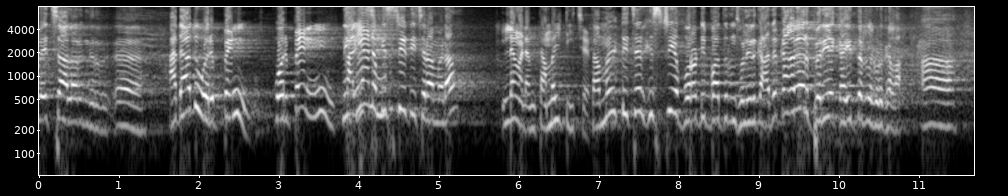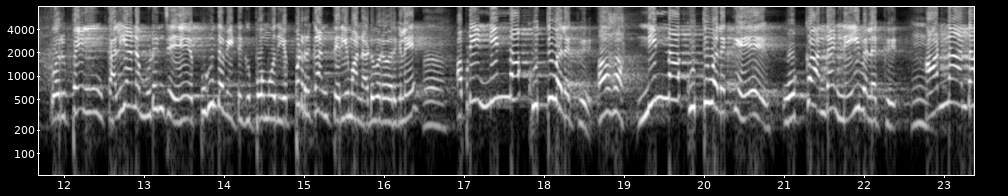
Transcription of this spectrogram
பேச்சாளருங்கிறது. அதாவது ஒரு பெண் ஒரு பெண் கல்யாணம் ஹிஸ்டரி டீச்சரா மேடம் இல்ல madam Tamil teacher Tamil teacher ஹிஸ்டரியை புரட்டி பார்த்துருன்னு சொல்லியிருக்கு. அதுக்காகவே ஒரு பெரிய கைத்தட்டல் கொடுக்கலாம். ஒரு பெண் கல்யாணம் முடிஞ்சு புகுந்த வீட்டுக்கு போகும்போது எப்படி இருக்கான்னு தெரியுமா நடுவர் அவர்களே. அப்படியே நின்னா குத்து விளக்கு. ஆஹா. நின்னா குத்து விளக்கு உட்காந்தா நெய் விளக்கு அண்ணாந்தா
